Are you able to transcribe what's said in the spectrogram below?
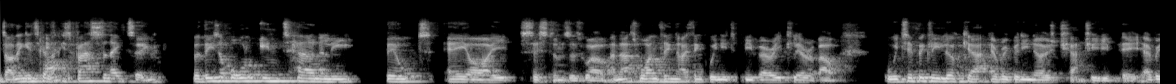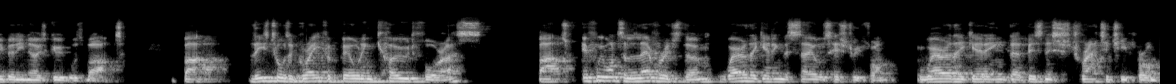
So I think it's, okay. it's fascinating, but these are all internally built AI systems as well. And that's one thing that I think we need to be very clear about. We typically look at everybody knows ChatGPT, everybody knows Google's Bard, but these tools are great for building code for us. But if we want to leverage them, where are they getting the sales history from? Where are they getting the business strategy from?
